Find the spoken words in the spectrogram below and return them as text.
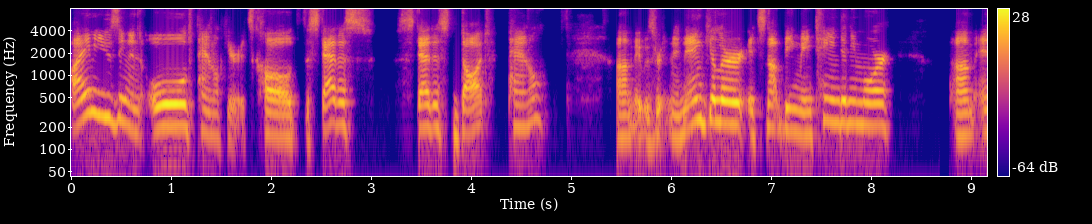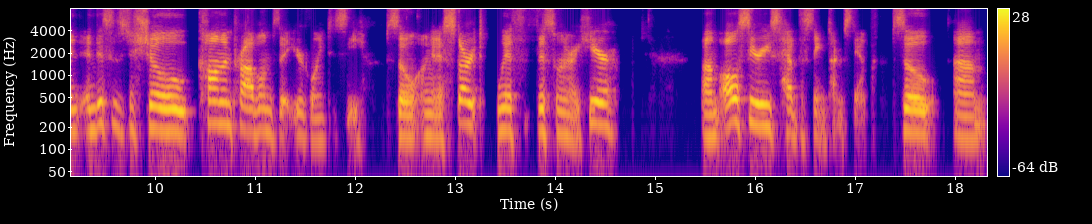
I'm using an old panel here. It's called the status, status dot panel. Um, it was written in Angular. It's not being maintained anymore. Um, and, and this is to show common problems that you're going to see. So I'm going to start with this one right here. Um, all series have the same timestamp. So, um,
